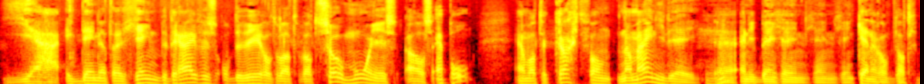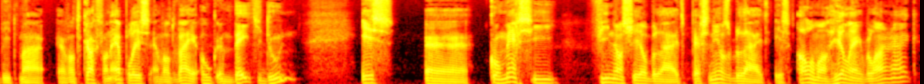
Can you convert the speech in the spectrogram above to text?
Ja, ik denk dat er geen bedrijf is op de wereld wat, wat zo mooi is als Apple. En wat de kracht van, naar mijn idee... Mhm. eh, en ik ben geen, geen, geen kenner op dat gebied... maar wat de kracht van Apple is en wat wij ook een beetje doen... is commercie, financieel beleid, personeelsbeleid... is allemaal heel erg belangrijk.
